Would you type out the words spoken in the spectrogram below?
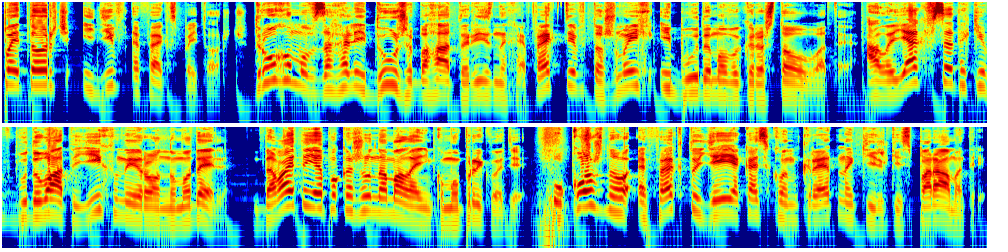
PyTorch і DiffFX PyTorch. Другому взагалі дуже багато різних ефектів, тож ми їх і будемо використовувати. Але як все-таки вбудувати їх в нейронну модель? Давайте я покажу на маленькому прикладі. У кожного ефекту є якась конкретна кількість параметрів.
